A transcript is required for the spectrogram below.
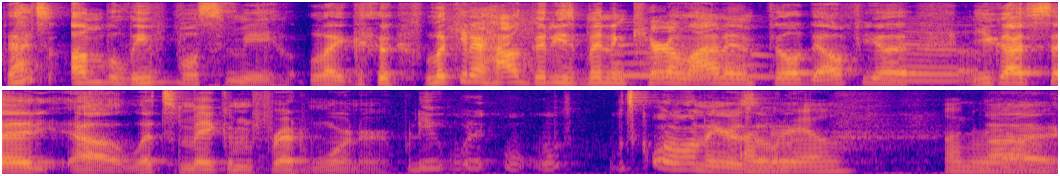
That's unbelievable to me. Like looking at how good he's been in Carolina and Philadelphia, yeah. you guys said, oh, "Let's make him Fred Warner." What, you, what what's going on in Arizona? Unreal, unreal. Uh,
